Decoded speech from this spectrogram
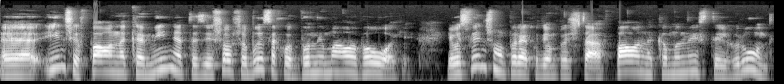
е, інше впало на каміння та зійшовши висохло, бо не мало вологи. І ось в іншому перекладі я вам прочитаю, впало на каменистий ґрунт,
